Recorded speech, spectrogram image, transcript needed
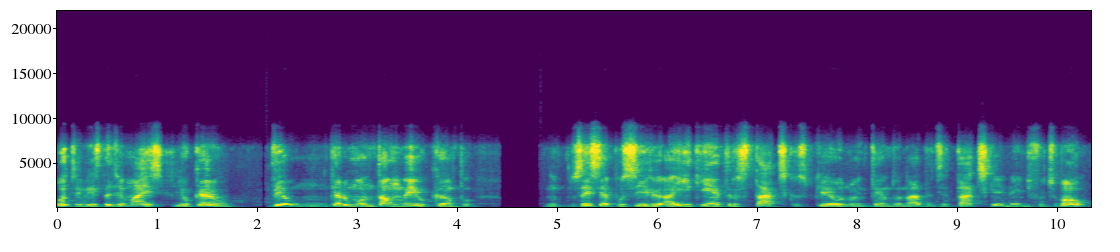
otimista demais. Eu quero ver um, quero montar um meio campo. Não sei se é possível. Aí que entra os táticos, porque eu não entendo nada de tática e nem de futebol.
